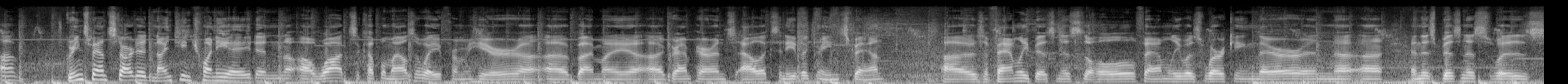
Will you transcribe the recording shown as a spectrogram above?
Uh, Greenspan started 1928 in uh, Watts, a couple miles away from here, uh, uh by my uh, grandparents Alex and Eva Greenspan. Uh, it was a family business. The whole family was working there, and and this business was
